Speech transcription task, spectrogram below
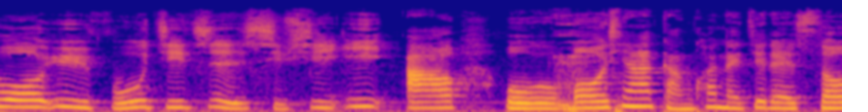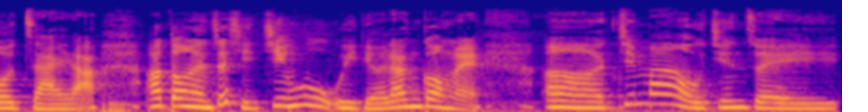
托育服务机制实施以后，有无啥共款的这个所在啦。啊，当然这是政府为着咱讲的。呃，今麦有真侪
